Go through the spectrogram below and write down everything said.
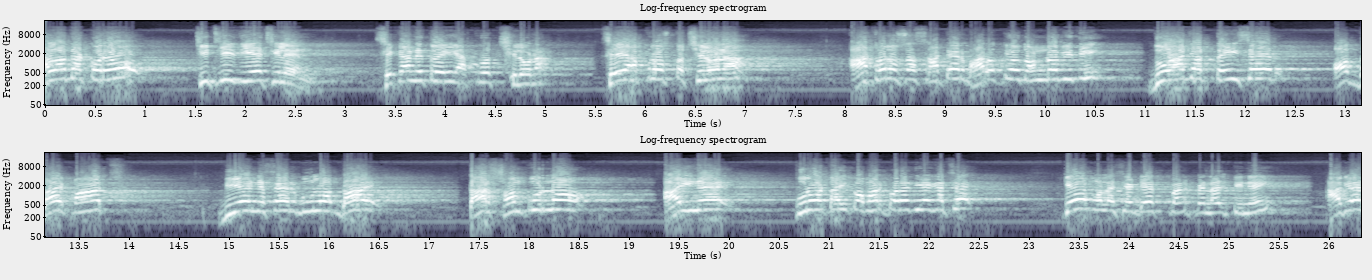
আলাদা করেও চিঠি দিয়েছিলেন। সেখানে তো এই অ্যাপ্রোচ ছিল না। সেই আপ্রস্ত ছিল না। আঠারোশো ষাটের ভারতীয় দণ্ডবিধি দু হাজার তেইশের অধ্যায় পাঁচ বিএনএস এর মূল অধ্যায়, তার সম্পূর্ণ আইনে পুরোটাই কভার করে দিয়ে গেছে। কে বলেছে ডেথ পেনাল্টি নেই? আগের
